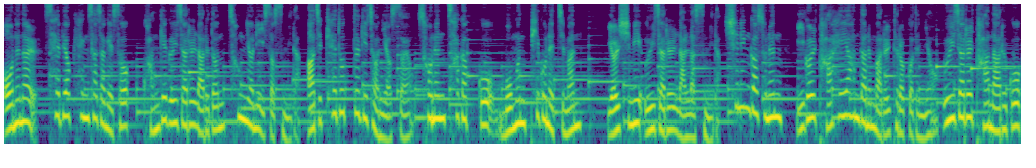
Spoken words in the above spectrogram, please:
어느 날 새벽 행사장에서 관객 의자를 나르던 청년이 있었습니다. 아직 해도 뜨기 전이었어요. 손은 차갑고 몸은 피곤했지만 열심히 의자를 날랐습니다. 신인 가수는 이걸 다 해야 한다는 말을 들었거든요. 의자를 다 나르고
